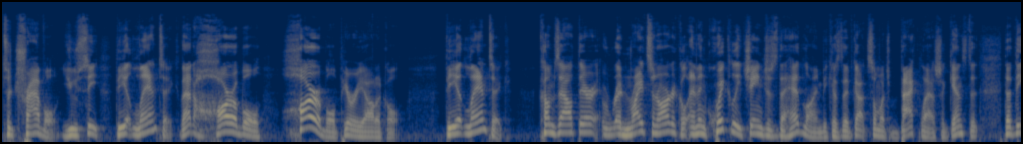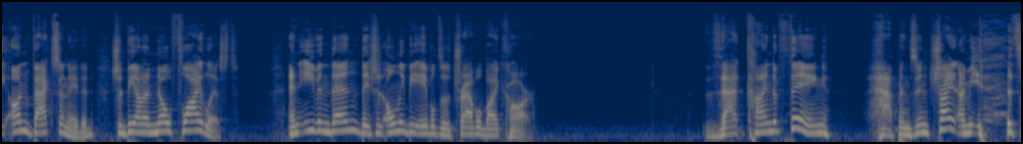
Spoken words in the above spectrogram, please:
to travel. You see, The Atlantic, that horrible, horrible periodical, The Atlantic comes out there and writes an article and then quickly changes the headline because they've got so much backlash against it that the unvaccinated should be on a no fly list. And even then, they should only be able to travel by car that kind of thing happens in China. I mean, it's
